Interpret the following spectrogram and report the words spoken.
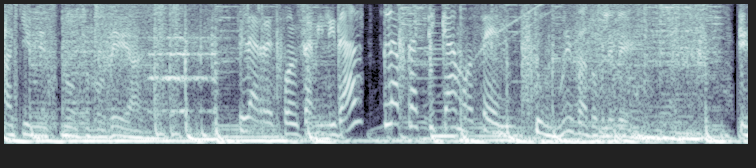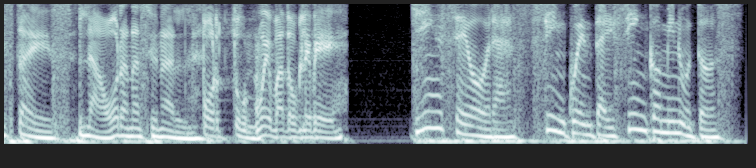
a quienes nos rodean. La responsabilidad la practicamos en Tu Nueva W. Esta es la hora nacional por Tu Nueva W. 15 horas 55 minutos.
